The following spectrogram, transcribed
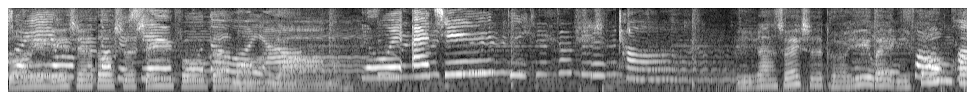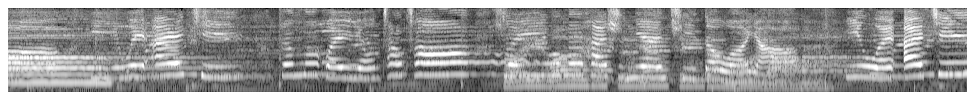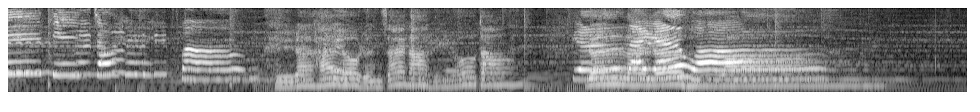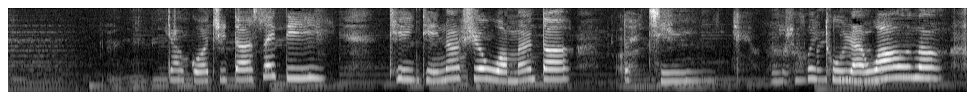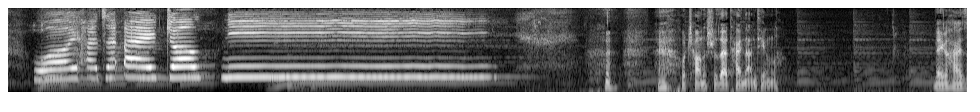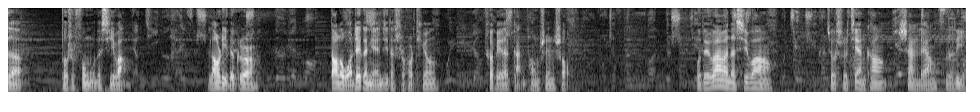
所以一切都是幸福的模样。因为爱情的深长。依然随时可以为你疯狂因。为爱情怎么会有沧桑？所以我们还是年轻的人在哪里游荡，人来人往。往。将过去的 CD，听听那是我们的对情，会突然忘唱的实在太难听了。每个孩子都是父母的希望。老李的歌，到了我这个年纪的时候听，特别的感同身受。我对弯弯的希望，就是健康、善良、自立。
